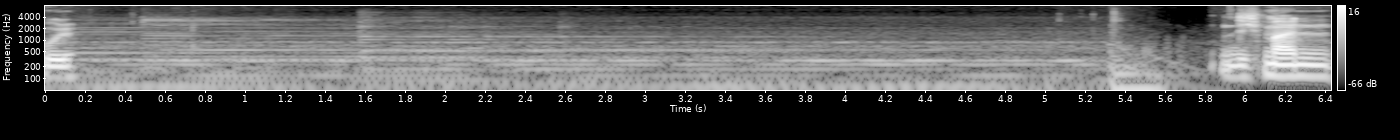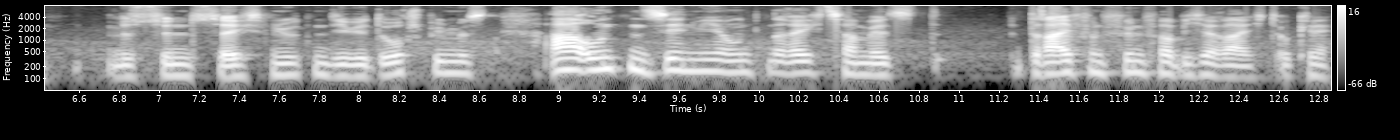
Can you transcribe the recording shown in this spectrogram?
cool. Und ich meine, es sind sechs Minuten, die wir durchspielen müssen. Ah, unten sehen wir, unten rechts haben wir jetzt... drei von fünf habe ich erreicht, okay.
